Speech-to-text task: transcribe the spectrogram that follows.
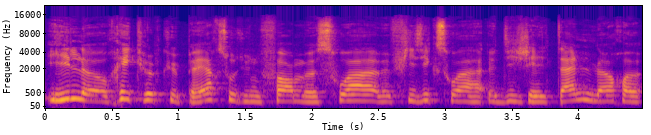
il récupère sous une forme soit physique, soit digitale leur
